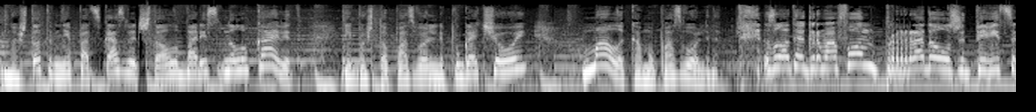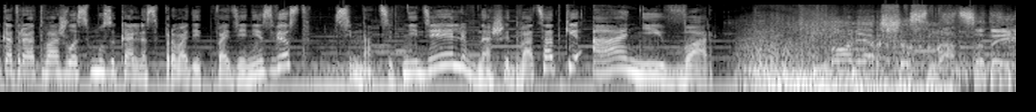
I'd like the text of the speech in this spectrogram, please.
Но что-то мне подсказывает, что Алла Борисовна лукавит, ибо что позволено Пугачевой, мало кому позволено. Золотой граммофон продолжит певица, которая отважилась музыкально сопроводить падение звезд. 17 недель в нашей двадцатке Анивар. Номер шестнадцатый.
